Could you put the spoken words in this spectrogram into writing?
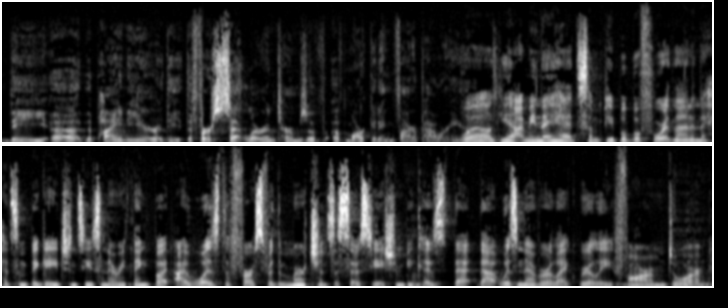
the uh, the pioneer, the, the first settler in terms of, of marketing firepower here. Well, yeah, I mean, they had some people before then, and they had some big agencies and everything. But I was the first for the Merchants Association because mm-hmm. that that was never like really farmed or. Mm.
